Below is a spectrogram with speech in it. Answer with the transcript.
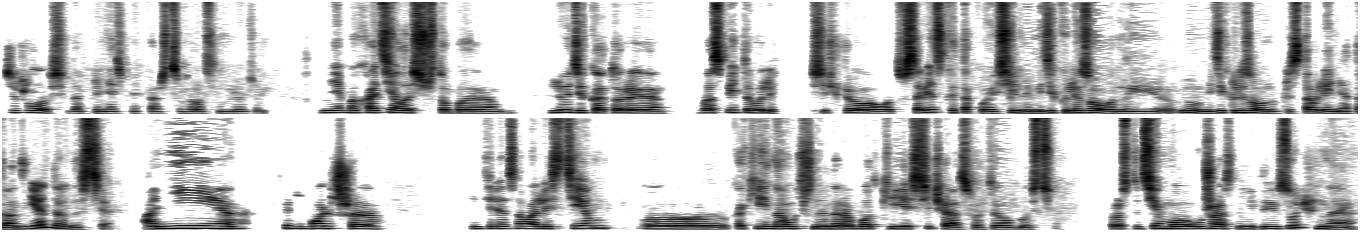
тяжело всегда принять, мне кажется, взрослым людям. Мне бы хотелось, чтобы люди, которые воспитывались еще вот в советской такой сильно медикализованной, ну, медикализованном представлении о трансгендерности, они чуть больше интересовались тем, э, какие научные наработки есть сейчас в этой области. Просто тема ужасно недоизученная,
